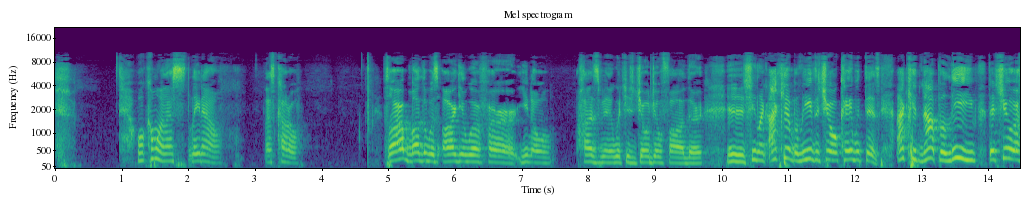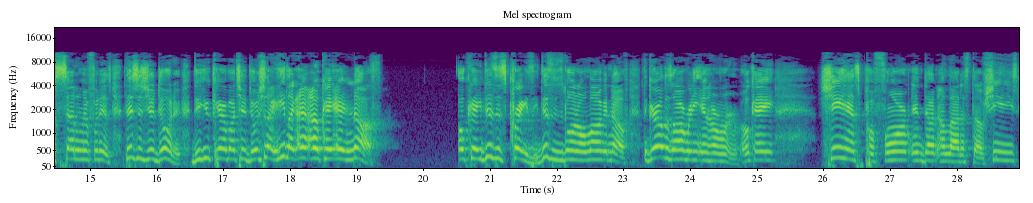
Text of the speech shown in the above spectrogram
well, come on, let's lay down. Let's cuddle. So our mother was arguing with her, you know, husband, which is JoJo father, and she's like, I can't believe that you're okay with this. I cannot believe that you are settling for this. This is your daughter. Do you care about your daughter? She's like, he's like, uh, okay, enough. Okay, this is crazy. This is going on long enough. The girl is already in her room. Okay, she has performed and done a lot of stuff. She's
